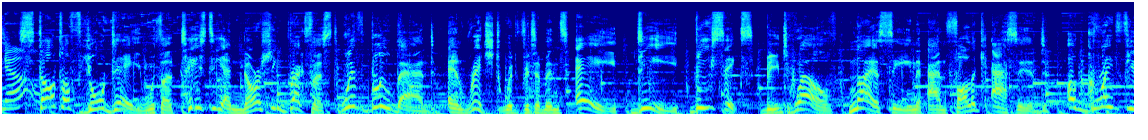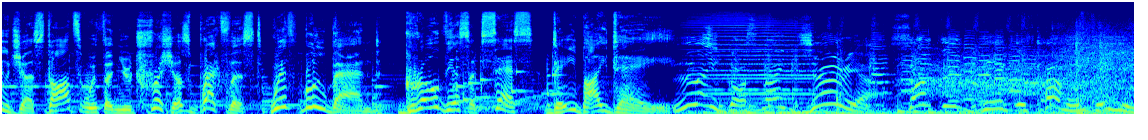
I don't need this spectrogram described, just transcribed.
know. Start off your day with a tasty and nourishing breakfast with Blue Band, enriched with vitamins A, D, B6, B12, niacin, and folic acid. A great future starts with a nutritious breakfast with Blue Band. Grow their success day by day. Lagos, Nigeria. Something big is coming to you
